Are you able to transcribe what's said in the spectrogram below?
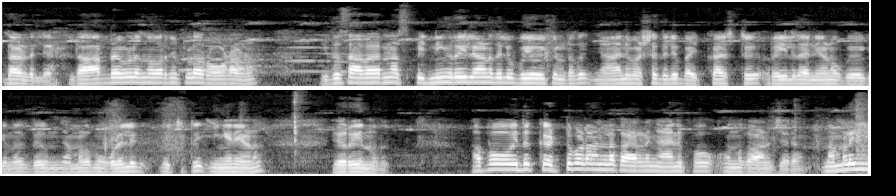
ഇതാണ്ടല്ലേ ഡാർഡബിൾ എന്ന് പറഞ്ഞിട്ടുള്ള റോഡാണ്. ഇത് സാധാരണ സ്പിന്നിങ് റീലാണ് ഇതിൽ ഉപയോഗിക്കേണ്ടത്. ഞാൻ പക്ഷേ ഇതിൽ ബൈറ്റ് കാസ്റ്റ് റീൽ തന്നെയാണ് ഉപയോഗിക്കുന്നത്. ഇത് നമ്മൾ മുകളിൽ വെച്ചിട്ട് ഇങ്ങനെയാണ് എറിയുന്നത്. അപ്പോൾ ഇത് കെട്ടുപെടാനുള്ള കാരണം ഞാനിപ്പോൾ ഒന്ന് കാണിച്ചു തരാം. നമ്മൾ ഈ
